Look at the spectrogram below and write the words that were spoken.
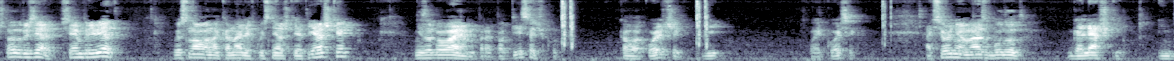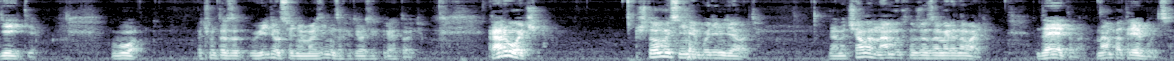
Что, друзья, всем привет! Вы снова на канале Вкусняшки от Яшки. Не забываем про подписочку, колокольчик и лайкосик. А сегодня у нас будут голяшки, индейки. Вот. Почему-то увидел сегодня в магазине, захотелось их приготовить. Короче, что мы с ними будем делать? Для начала нам их нужно замариновать. Для этого нам потребуется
